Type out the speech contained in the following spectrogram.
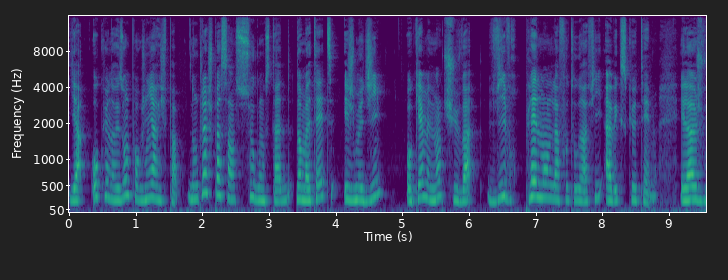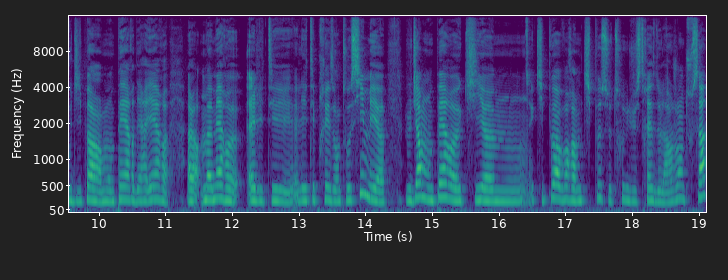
il n'y a aucune raison pour que je n'y arrive pas. Donc là, je passe à un second stade dans ma tête et je me dis, ok, maintenant tu vas vivre pleinement de la photographie avec ce que t'aimes. Et là, je vous dis pas, hein, mon père derrière, alors ma mère, euh, elle était, elle était présente aussi, mais euh, je veux dire, mon père euh, qui, qui peut avoir un petit peu ce truc du stress de l'argent, tout ça,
